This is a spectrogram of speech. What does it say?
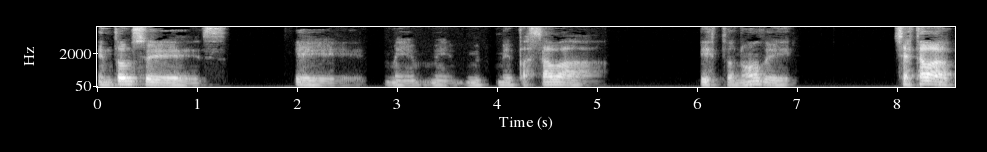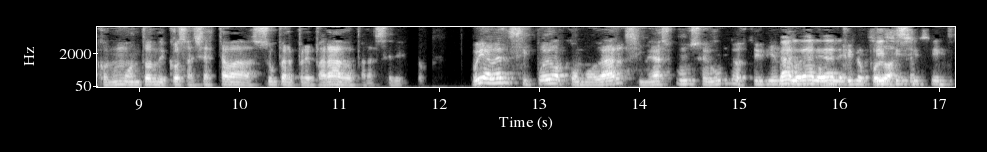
Entonces, eh, me, me pasaba esto, ¿no? De, ya estaba con un montón de cosas, ya estaba súper preparado para hacer esto. Voy a ver si puedo acomodar, si me das un segundo, estoy viendo dale, dale, dale. lo puedo hacer. Sí, sí,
